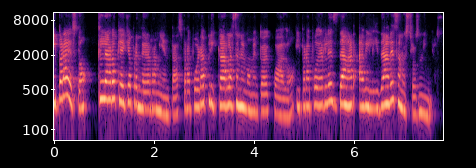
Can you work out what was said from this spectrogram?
Y para esto, claro que hay que aprender herramientas para poder aplicarlas en el momento adecuado y para poderles dar habilidades a nuestros niños.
